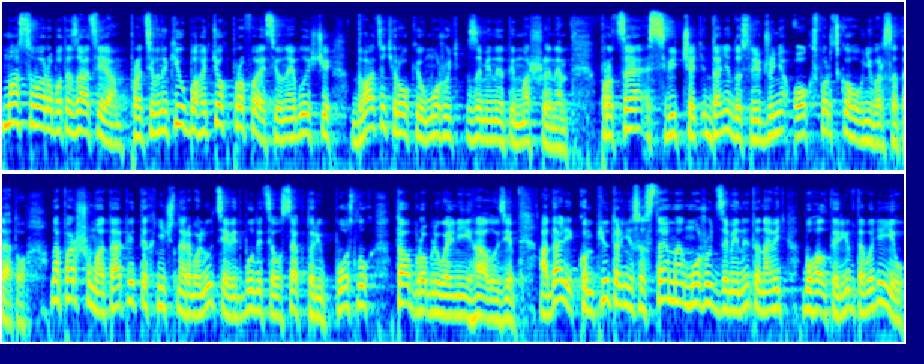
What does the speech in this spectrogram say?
Масова роботизація працівників багатьох професій у найближчі 20 років можуть замінити машини. Про це свідчать дані дослідження Оксфордського університету. На першому етапі технічна революція відбудеться у секторі послуг та оброблювальній галузі. А далі комп'ютерні системи можуть замінити навіть бухгалтерів та водіїв.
